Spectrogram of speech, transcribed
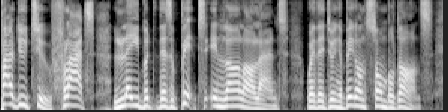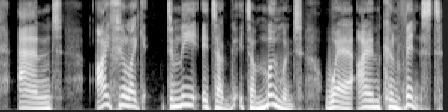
Pas du tout. Flat, laboured. There's a bit in La La Land where they're doing a big ensemble dance, and I feel like to me, it's a it's a moment where I am convinced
